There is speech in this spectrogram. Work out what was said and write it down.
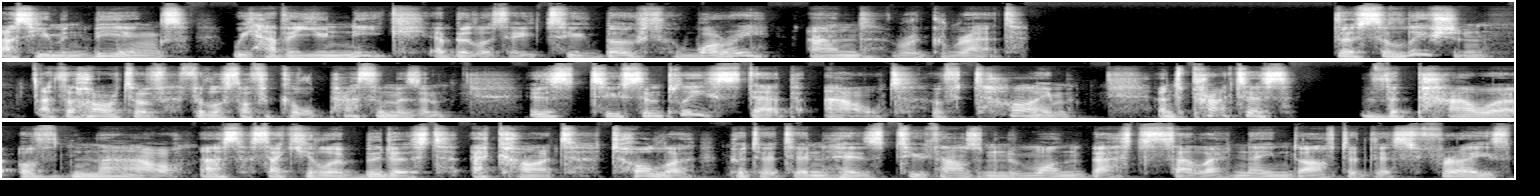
As human beings, we have a unique ability to both worry and regret. The solution at the heart of philosophical pessimism is to simply step out of time and practice the power of now, as secular Buddhist Eckhart Tolle put it in his 2001 bestseller named after this phrase.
